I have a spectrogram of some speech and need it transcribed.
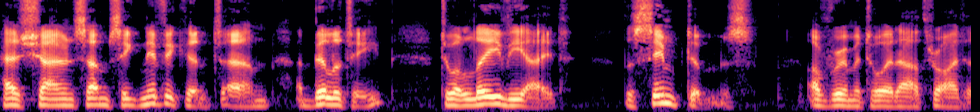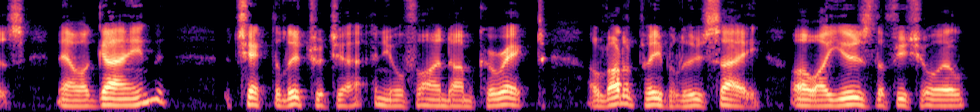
has shown some significant um, ability to alleviate the symptoms of rheumatoid arthritis. Now, again, check the literature and you'll find I'm correct. A lot of people who say, Oh, I used the fish oil,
